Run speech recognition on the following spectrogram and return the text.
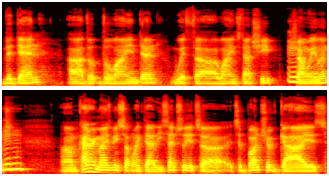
the Den, uh, the the Lion Den with uh, Lions Not Sheep, Sean Whalen's. Um, kind of reminds me of something like that. Essentially, it's a it's a bunch of guys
